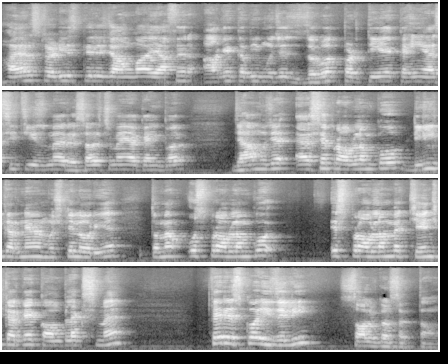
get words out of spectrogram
हायर स्टडीज़ के लिए जाऊँगा या फिर आगे कभी मुझे ज़रूरत पड़ती है कहीं ऐसी चीज़ में रिसर्च में या कहीं पर, जहाँ मुझे ऐसे प्रॉब्लम को डील करने में मुश्किल हो रही है तो मैं उस प्रॉब्लम को इस प्रॉब्लम में चेंज करके कॉम्प्लेक्स में, फिर इसको इजीली सॉल्व कर सकता हूँ।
